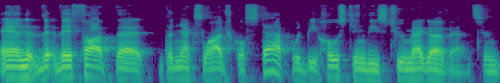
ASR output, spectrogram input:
And th- they thought that the next logical step would be hosting these two mega events and,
